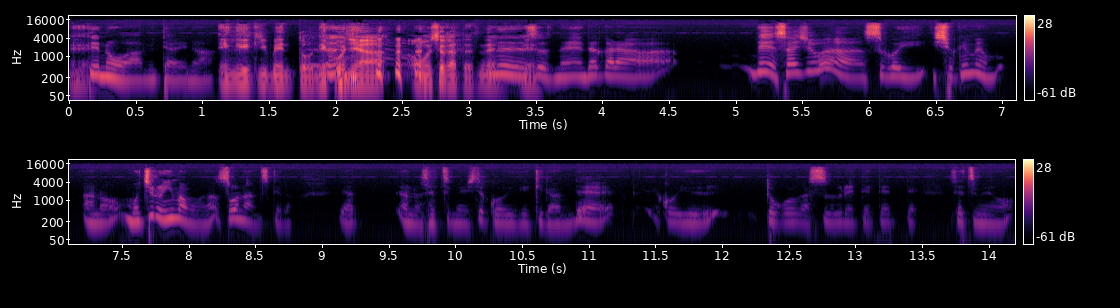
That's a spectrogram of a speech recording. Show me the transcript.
ええってのはみたいな。演劇弁当猫にゃ 面白かったですね。そうですね。だから、で、最初はすごい一生懸命、あのもちろん今もそうなんですけど、やあの説明して、こういう劇団で、こういうところが優れててって説明を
